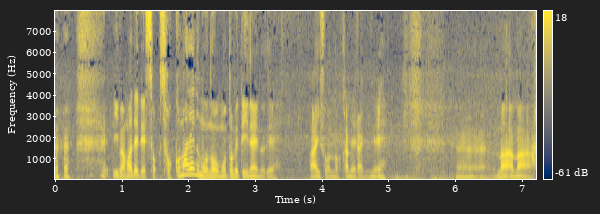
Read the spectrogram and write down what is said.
今まででそ、そこまでのものを求めていないので、iPhone のカメラにね。うん、まあまあ、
